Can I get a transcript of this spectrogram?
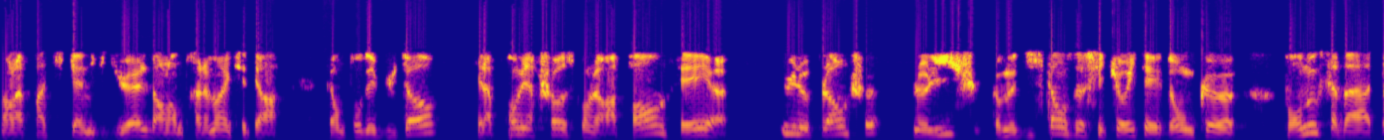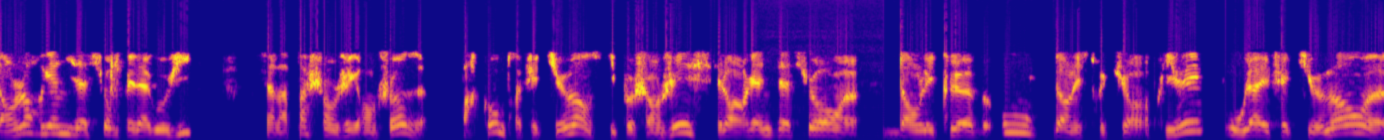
dans la pratique individuelle, dans l'entraînement, etc. Quant aux débutants, c'est la première chose qu'on leur apprend, c'est euh, une planche, le leash comme distance de sécurité. Donc euh, pour nous, ça va dans l'organisation pédagogique, ça va pas changer grand-chose. Par contre, effectivement, ce qui peut changer, c'est l'organisation euh, dans les clubs ou dans les structures privées, où là, effectivement, euh,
